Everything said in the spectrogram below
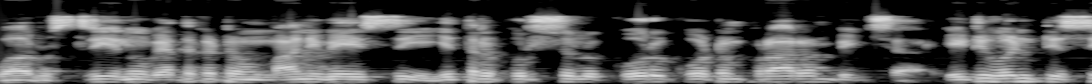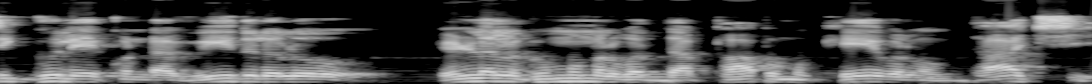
వారు స్త్రీలను వెతకటం మానివేసి ఇతర పురుషులు కోరుకోవటం ప్రారంభించారు. ఎటువంటి సిగ్గు లేకుండా వీధులలో ఇళ్ళల గుమ్మముల వద్ద పాపము కేవలం దాచి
